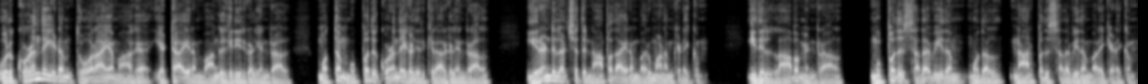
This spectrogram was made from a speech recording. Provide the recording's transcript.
ஒரு குழந்தையிடம் தோராயமாக எட்டாயிரம் வாங்குகிறீர்கள் என்றால் மொத்தம் முப்பது குழந்தைகள் இருக்கிறார்கள் என்றால் இரண்டு லட்சத்து நாற்பதாயிரம் வருமானம் கிடைக்கும். இதில் லாபம் என்றால் முப்பது சதவீதம் முதல் நாற்பது சதவீதம் வரை கிடைக்கும்.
